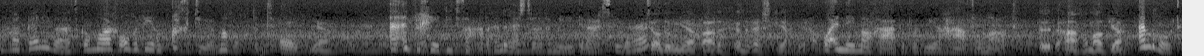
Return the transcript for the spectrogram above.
Mevrouw Pennyworth komt morgen ongeveer om acht uur, morgenochtend. Oh, ja. En, vergeet niet vader en de rest van de familie te waarschuwen, hè? Ik zal doen, ja, vader en de rest, ja, ja. Oh, en neem morgenavond wat meer havermout. Uh, havermout, ja. En brood.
